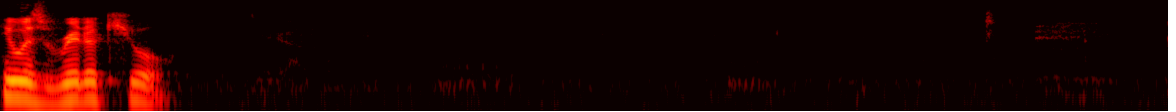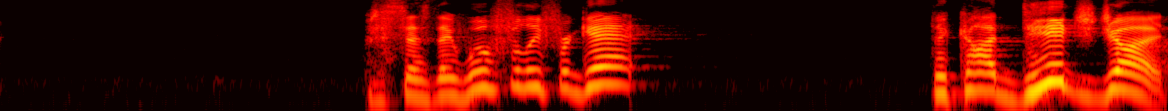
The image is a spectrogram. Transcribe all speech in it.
he was ridiculed. But it says they willfully forget that God did judge.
